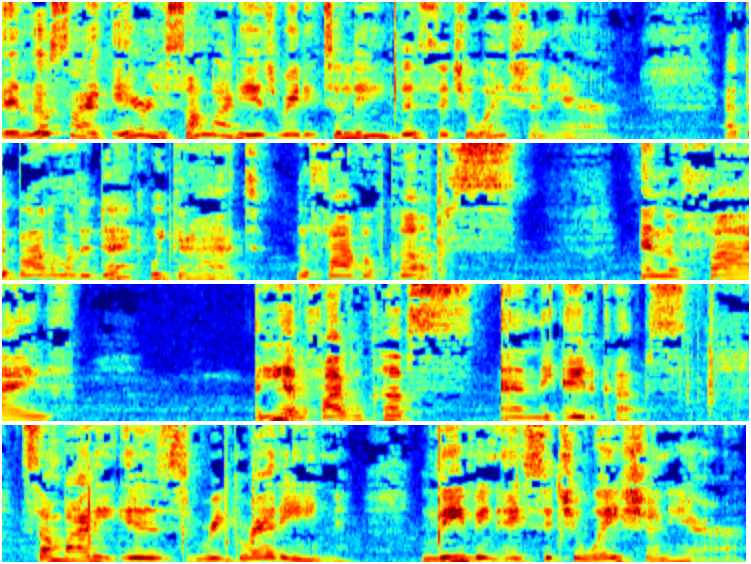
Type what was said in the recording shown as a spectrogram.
it looks like, Aries, somebody is ready to leave this situation here. At the bottom of the deck, we got the Five of Cups and the Five, yeah, the Five of Cups and the Eight of Cups. Somebody is regretting leaving a situation here.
